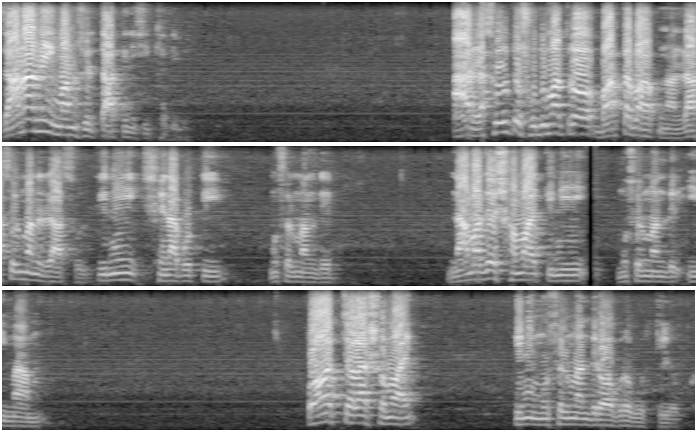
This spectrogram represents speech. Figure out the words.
জানা নেই মানুষের, তা তিনি শিক্ষা দিবেন। আর রাসুল তো শুধুমাত্র বার্তাবাহক নন, রাসুল মানে রাসুল। তিনি সেনাপতি মুসলমানদের, নামাজের সময় তিনি মুসলমানদের ইমাম। পথ চলার সময় তিনি মুসলমানদের অগ্রবর্তী লোক।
